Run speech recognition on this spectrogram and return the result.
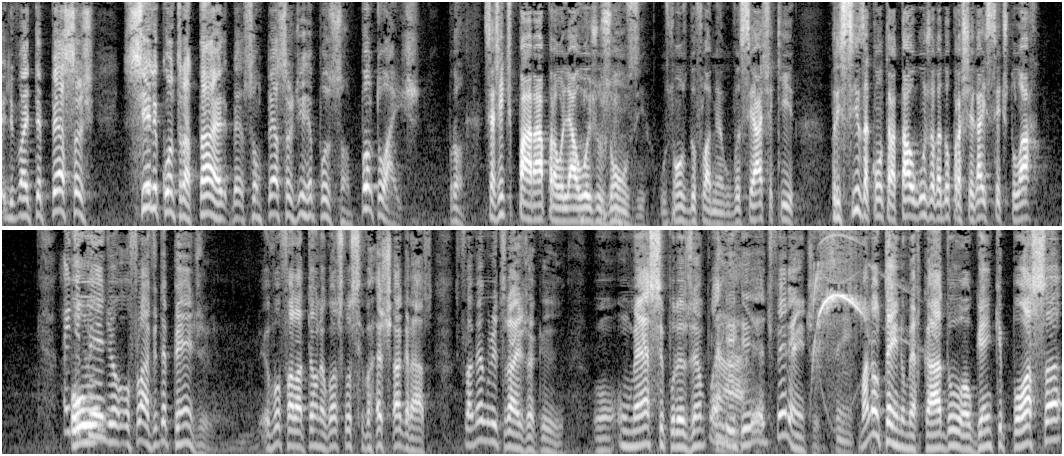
ele vai ter peças, se ele contratar, é, são peças de reposição, pontuais. Pronto. Se a gente parar para olhar hoje os 11, os 11 do Flamengo, você acha que precisa contratar algum jogador para chegar e ser titular? Aí Ou... depende, o Flávio, depende. Eu vou falar até um negócio que você vai achar graça. Se o Flamengo me traz aqui um, um Messi, por exemplo, ah. aí é diferente. Sim. Mas não tem no mercado alguém que possa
